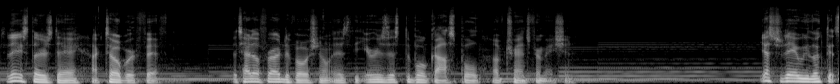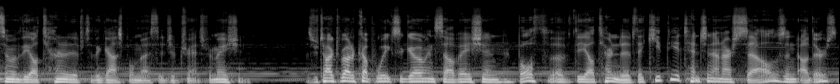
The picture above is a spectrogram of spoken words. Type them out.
Today is Thursday, October 5th. The title for our devotional is The Irresistible Gospel of Transformation. Yesterday, we looked at some of the alternatives to the gospel message of transformation. As we talked about a couple weeks ago in salvation, both of the alternatives, they keep the attention on ourselves and others,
